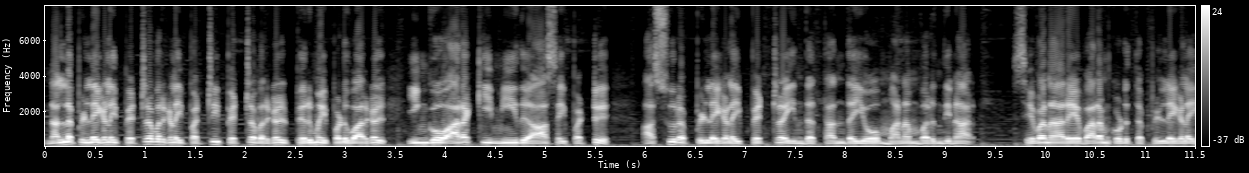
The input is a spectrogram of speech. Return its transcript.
நல்ல பிள்ளைகளை பெற்றவர்களை பற்றி பெற்றவர்கள் பெருமைப்படுவார்கள். இங்கோ அரக்கி மீது ஆசைப்பட்டு அசுர பிள்ளைகளை பெற்ற இந்த தந்தையோ மனம் வருந்தினார். சிவனாரே வரம் கொடுத்த பிள்ளைகளை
